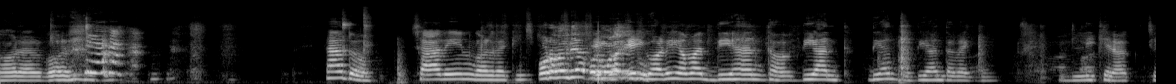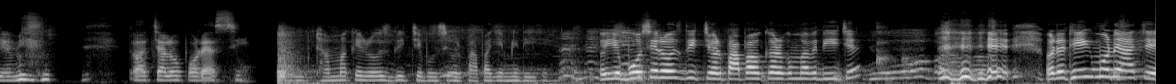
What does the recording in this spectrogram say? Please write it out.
ঘর আর ঘর। হ্যাঁ তো সারাদিন ঘরে থাকি। এই ঘরেই আমার দিহান্ত দিহান্ত দিহান্ত দিয়ান্ত হবে একদিন। লিখে রাখছি আমি। তো আর চলো পরে আসছি। ঠাম্মাকে রোজ দিচ্ছে বসে ওর পাপা যেমনি দিয়েছে। ওই যে বসে রোজ দিচ্ছে ওর পাপা ওকে ওরকম ভাবে দিয়েছে। ওটা ঠিক মনে আছে।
